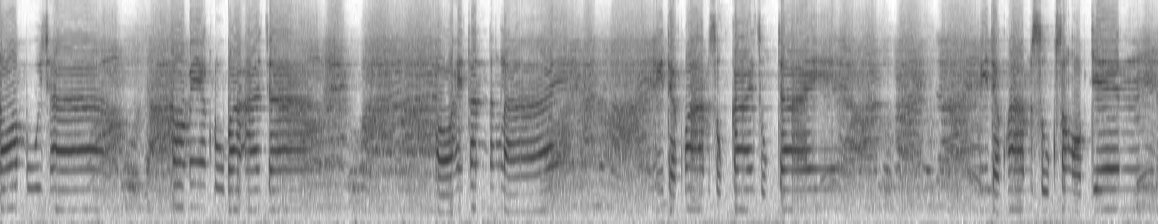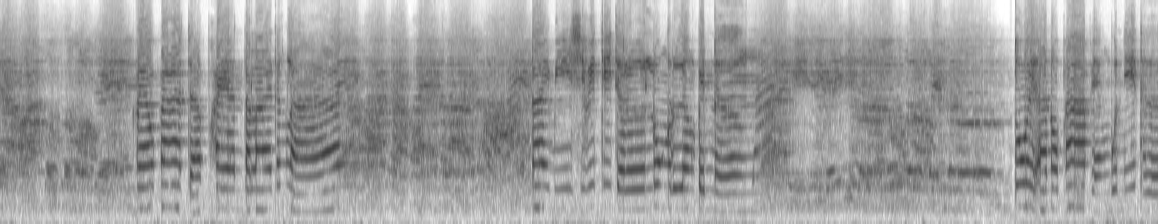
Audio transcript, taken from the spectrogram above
น้อมบูชา พ่อแม่ครูบาอาจารย์ ขอให้ท่านทั้งหลายมี แต่ความสุขกายสุขใจ มีแต่ความสุขสงบเย็นแล้วพลาดจากภัยอันตรายทั้งหลาย ได้มีชีวิตที่เจริญรุ่งเรืองเป็นหนึ่ง ด้วยอนุภาพแห่งบุญนี้เถิ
